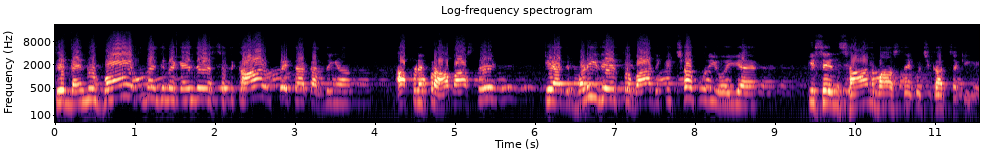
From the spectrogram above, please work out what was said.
ਤੇ ਮੈਨੂੰ ਬਹੁਤ, ਮੈਂ ਜਿਵੇਂ ਕਹਿੰਦੇ ਸਤਿਕਾਰ ਭੇਟਾ ਕਰਦੀਆਂ ਆਪਣੇ ਭਰਾ ਵਾਸਤੇ ਕਿ ਅੱਜ ਬੜੀ ਦੇਰ ਤੋਂ ਬਾਅਦ ਇੱਕ ਇੱਛਾ ਪੂਰੀ ਹੋਈ ਹੈ ਕਿਸੇ ਇਨਸਾਨ ਵਾਸਤੇ ਕੁਝ ਕਰ ਸਕੀਏ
